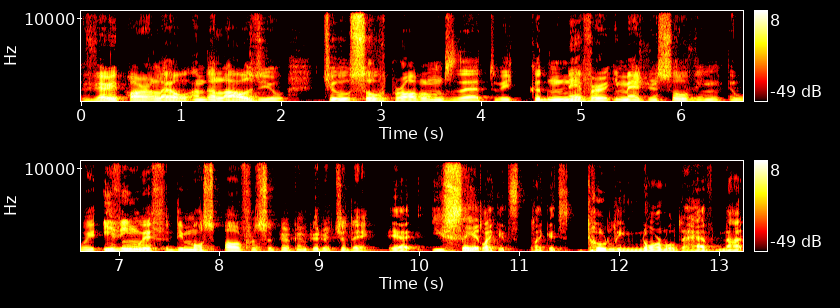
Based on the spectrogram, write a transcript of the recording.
very parallel and allows you to solve problems that we could never imagine solving, even with the most powerful supercomputer today. Yeah, you say it like it's like it's totally normal to have not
